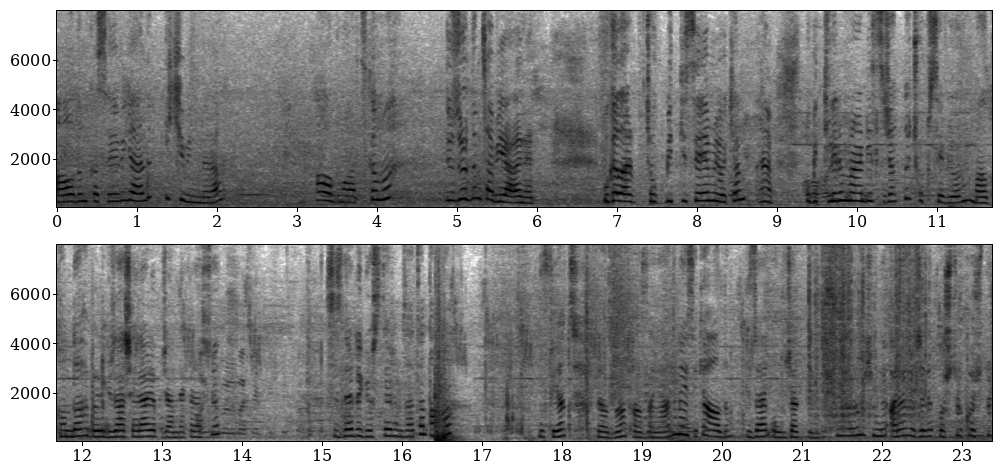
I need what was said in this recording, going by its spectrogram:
Aldım kasaya bir geldim. 2000 lira. Aldım artık ama üzüldüm tabii yani bu kadar çok bitki sevmiyorken he, o bitkilerin verdiği sıcaklığı çok seviyorum. Balkonda böyle güzel şeyler yapacağım dekorasyon. Sizlere de gösteririm zaten ama bu fiyat biraz bana fazla geldi. Neyse ki aldım. Güzel olacak diye düşünüyorum. Şimdi alelacele koştur koştur.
